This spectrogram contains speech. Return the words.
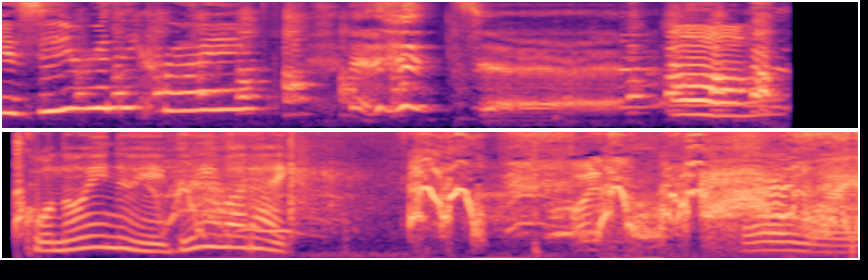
Is he really crying? Oh. この犬えぐい笑い。 Oh my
